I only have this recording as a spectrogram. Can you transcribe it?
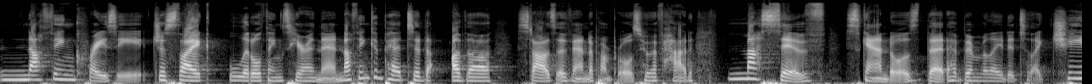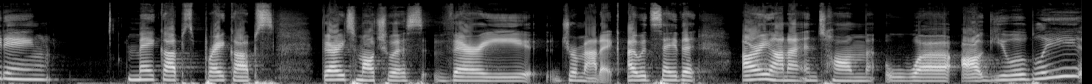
nothing crazy, just like little things here and there. Nothing compared to the other stars of Vanderpump Rules who have had massive scandals that have been related to like cheating, makeups, breakups, very tumultuous, very dramatic. I would say that Ariana and Tom were arguably,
